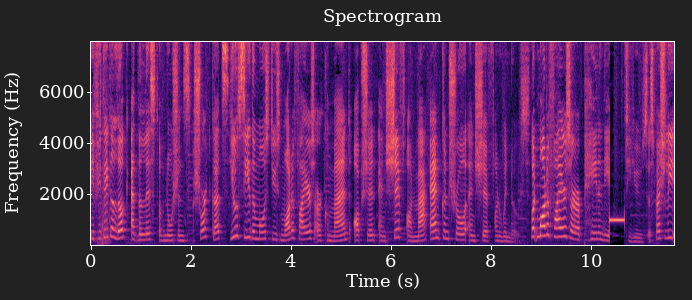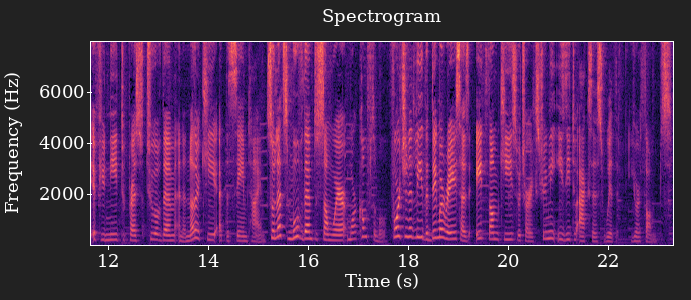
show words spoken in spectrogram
If you take a look at the list of Notion's shortcuts, you'll see the most used modifiers are Command, Option, and Shift on Mac and Control and Shift on Windows. But modifiers are a pain in the ass to use, especially if you need to press two of them and another key at the same time. So let's move them to somewhere more comfortable. Fortunately, the Dygma Raise has eight thumb keys which are extremely easy to access with your thumbs.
